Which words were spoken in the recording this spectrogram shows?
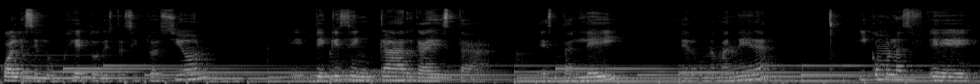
cuál es el objeto de esta situación, eh, de qué se encarga esta, esta ley de alguna manera y cómo las, eh,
